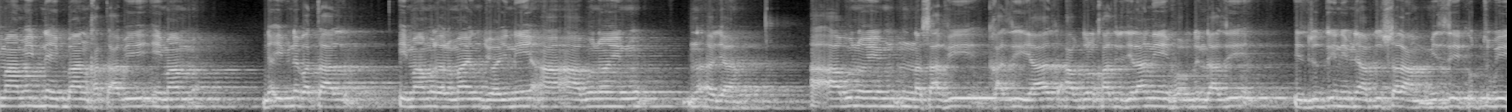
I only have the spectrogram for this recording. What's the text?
ইমাম ইবনে ইব্বান খাতাবি ইমাম ابن بطال، امام الرمائن جوینی آبو نعیم آبن نصافی، قاضی یاز عبد القادر جیلانی فخر الدین راضی عز الدین ابن عبد السلام مزی قطبی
